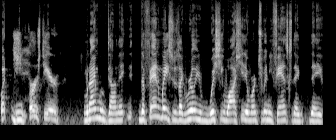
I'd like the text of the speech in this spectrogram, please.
But the first year when I moved down, the fan base was like really wishy washy. There weren't too many fans because they they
